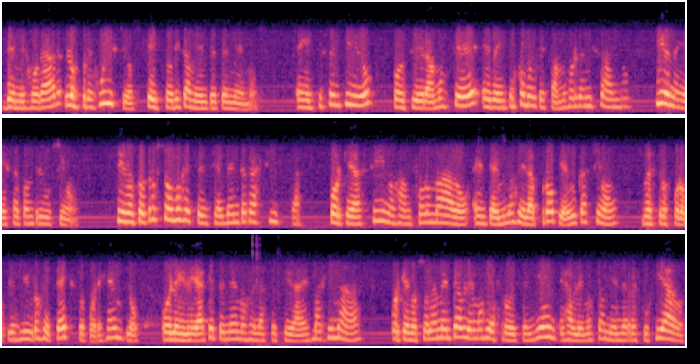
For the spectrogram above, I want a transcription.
de mejorar los prejuicios que históricamente tenemos. En este sentido, consideramos que eventos como el que estamos organizando tienen esa contribución. Si nosotros somos esencialmente racistas, porque así nos han formado en términos de la propia educación, nuestros propios libros de texto, por ejemplo, o la idea que tenemos de las sociedades marginadas, porque no solamente hablemos de afrodescendientes, hablemos también de refugiados,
